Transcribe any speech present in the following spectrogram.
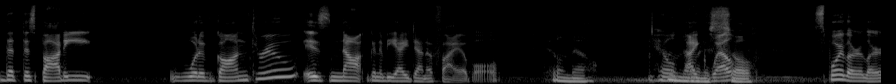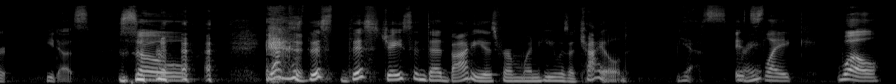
that this body would have gone through is not going to be identifiable. He'll know. He'll, He'll know like, in his well, soul. spoiler alert, he does. So, Yeah, because this this Jason dead body is from when he was a child, yes, it's Right? like, well,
